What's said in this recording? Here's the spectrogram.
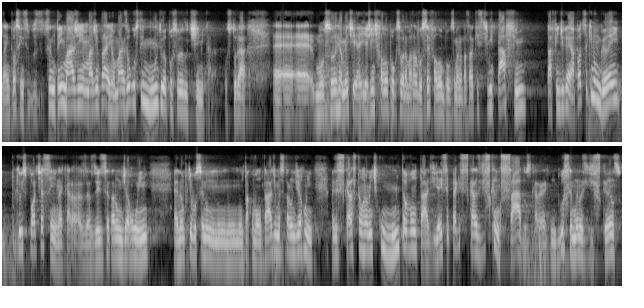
Né? Então, assim, você não tem margem, margem para erro. Mas eu gostei muito da postura do time, cara. Postura é, é, é mostrando realmente. E a gente falou um pouco semana passada, você falou um pouco semana passada, que esse time tá afim tá afim de ganhar. Pode ser que não ganhe, porque o esporte é assim, né, cara? Às, às vezes você tá num dia ruim, é não porque você não, não, não, tá com vontade, mas você tá num dia ruim. Mas esses caras estão realmente com muita vontade. E aí você pega esses caras descansados, cara, né, com duas semanas de descanso,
